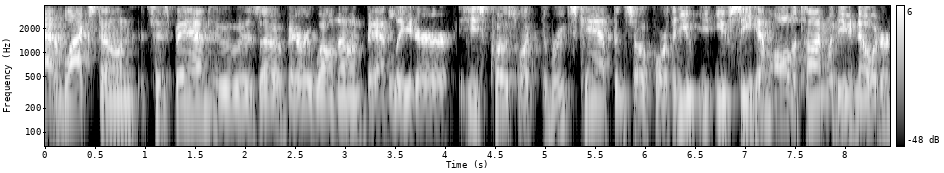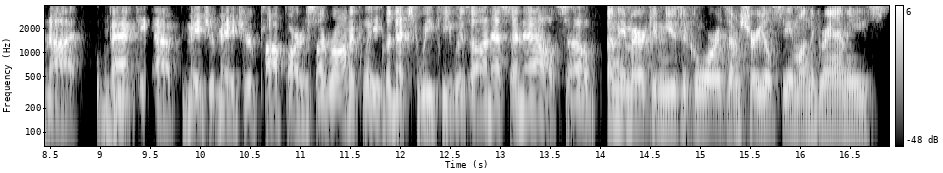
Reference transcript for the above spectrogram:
Adam Blackstone, it's his band, who is a very well-known band leader. He's close to like the Roots Camp and so forth. And you you, you see him all the time, whether you know it or not, Mhm. backing up major, major pop artists. Ironically, the next week he was on SNL. So on the American Music Awards. I'm sure you'll see him on the Grammys.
